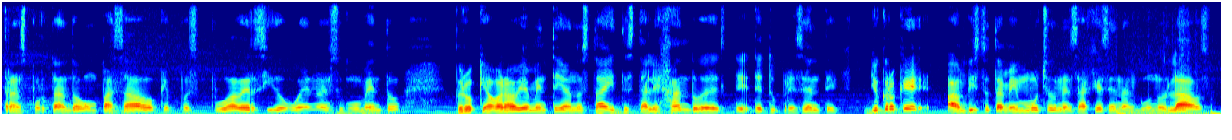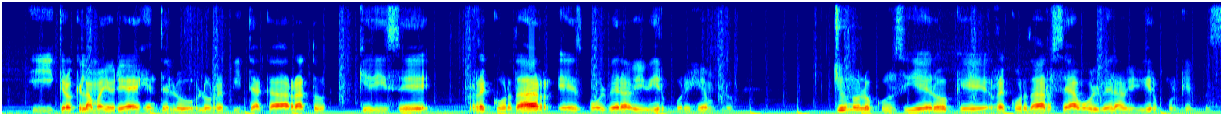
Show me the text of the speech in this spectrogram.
transportando a un pasado que pues pudo haber sido bueno en su momento, pero que ahora obviamente ya no está y te está alejando de, tu presente. Yo creo que han visto también muchos mensajes en algunos lados y creo que la mayoría de gente lo, lo repite a cada rato que dice recordar es volver a vivir, por ejemplo yo no lo considero que recordar sea volver a vivir, porque pues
